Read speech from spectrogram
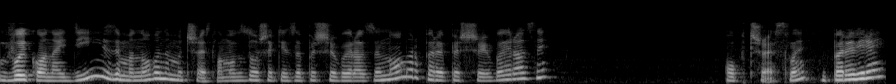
Виконай дії з іменованими числами. В зошиті запиши вирази номер, перепиши вирази, обчисли і перевіряй.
